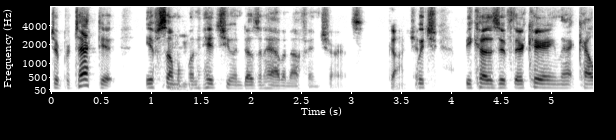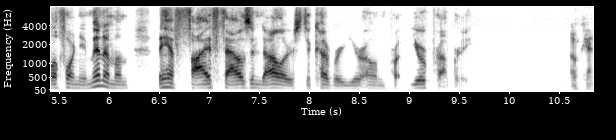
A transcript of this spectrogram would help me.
to protect it if mm-hmm. someone mm-hmm. hits you and doesn't have enough insurance. Gotcha. Which because if they're carrying that California minimum, they have five thousand dollars to cover your own your property. Okay,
